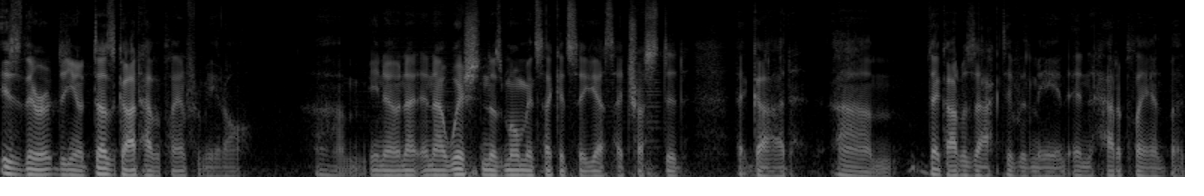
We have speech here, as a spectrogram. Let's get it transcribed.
is there, you know, does God have a plan for me at all? Um, you know, and I, and I wish in those moments I could say, yes, I trusted that God, um, that God was active with me and, and had a plan, but,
